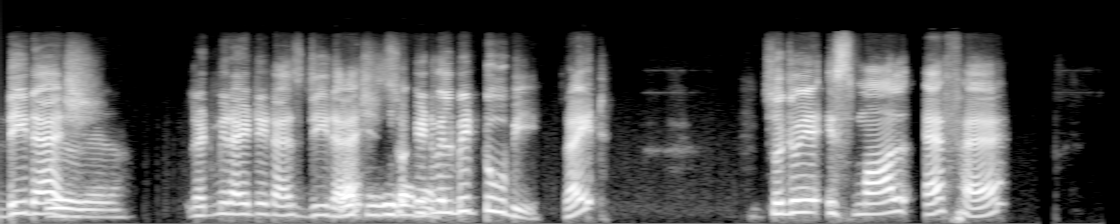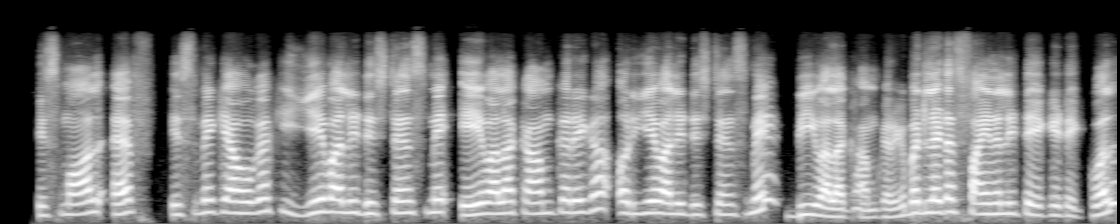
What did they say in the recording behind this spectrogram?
d dash let me write it as d dash 2b so it will be 2b right so जो ये small f है स्मॉल f इसमें क्या होगा कि ये वाली डिस्टेंस में a वाला काम करेगा और ये वाली डिस्टेंस में b वाला काम करेगा but let us finally take it equal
